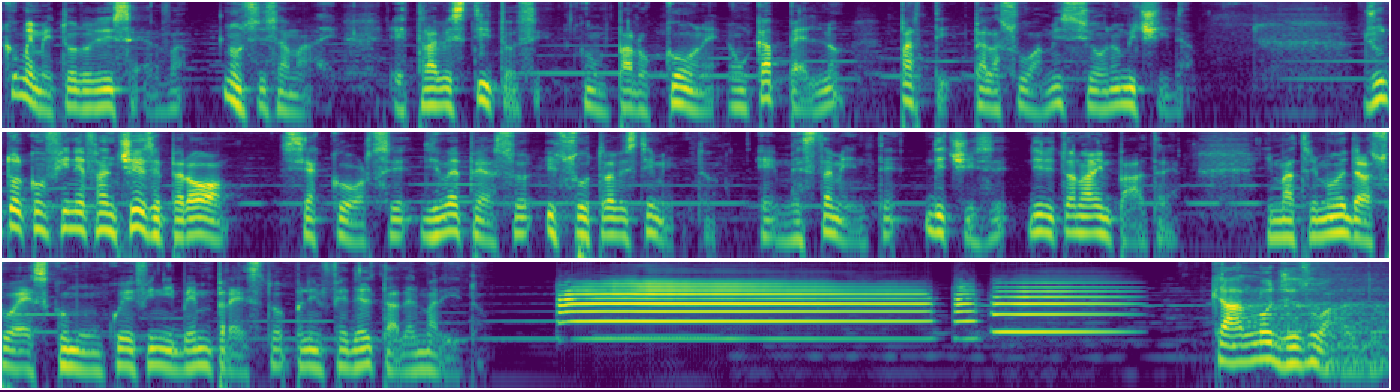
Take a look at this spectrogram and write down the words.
come metodo di riserva, non si sa mai, e travestitosi con un parroccone e un cappello partì per la sua missione omicida. Giunto al confine francese però si accorse di aver perso il suo travestimento e mestamente decise di ritornare in patria. Il matrimonio della sua ex comunque finì ben presto per l'infedeltà del marito. Carlo Gesualdo.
